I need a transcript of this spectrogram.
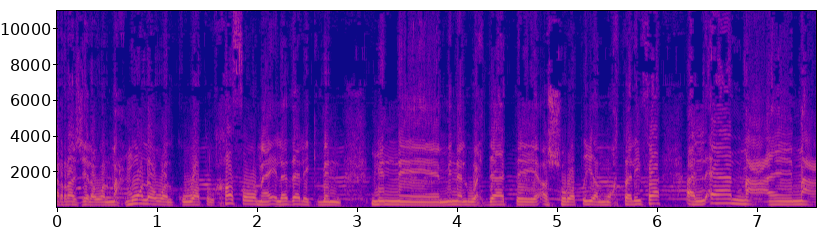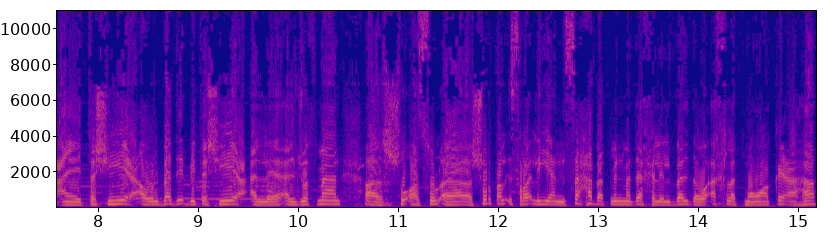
الراجلة والمحمولة والقوات الخاصة وما إلى ذلك من من من الوحدات الشرطية المختلفة. الآن مع مع تشييع أو البدء بتشييع الجثمان الشرطة الإسرائيلية انسحبت من مداخل البلدة وأخلت مواقعها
